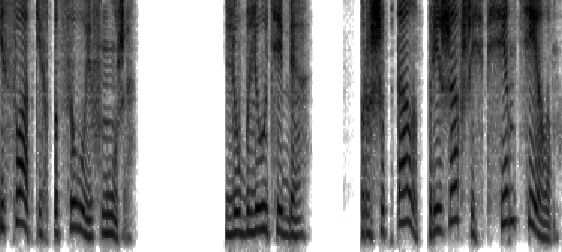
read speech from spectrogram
и сладких поцелуев мужа. «Люблю тебя», — прошептала, прижавшись всем телом,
